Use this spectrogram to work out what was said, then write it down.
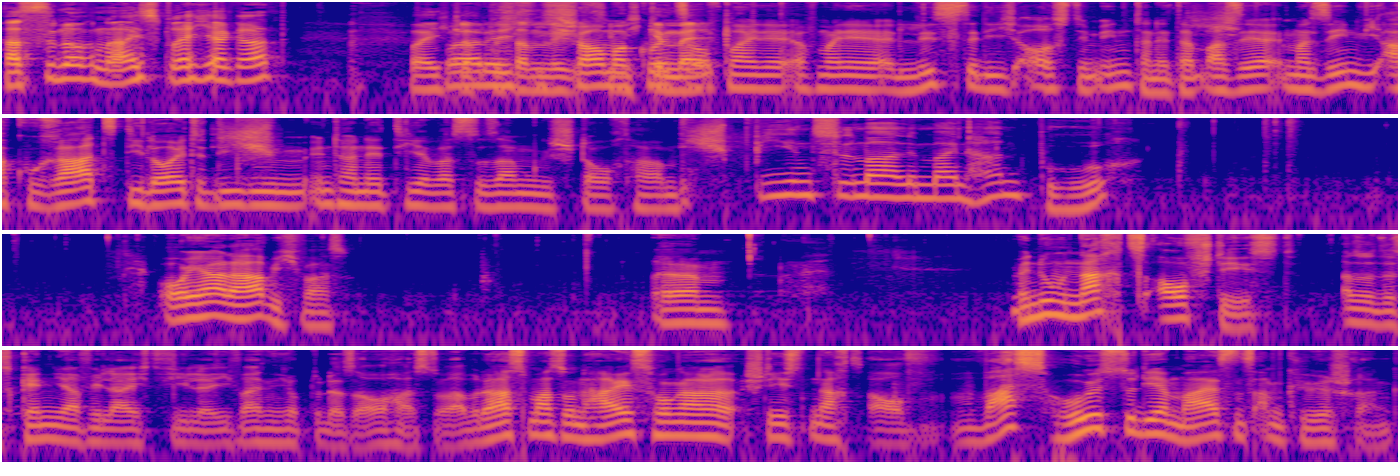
Hast du noch einen Eisbrecher gerade? Weil ich glaube, das haben wir ich schau mal kurz auf gemeldet. meine, auf meine Liste, die ich aus dem Internet habe. Mal, sehr- mal sehen, wie akkurat die Leute, die, die im Internet hier was zusammengestaucht haben. Ich spienzel mal in mein Handbuch. Oh ja, da habe ich was. Ähm, wenn du nachts aufstehst, also das kennen ja vielleicht viele, ich weiß nicht, ob du das auch hast, aber du hast mal so einen Heißhunger, stehst nachts auf. Was holst du dir meistens am Kühlschrank?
